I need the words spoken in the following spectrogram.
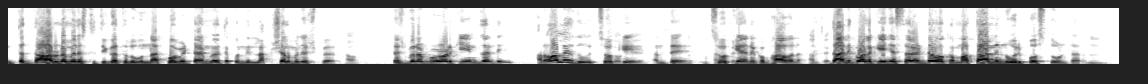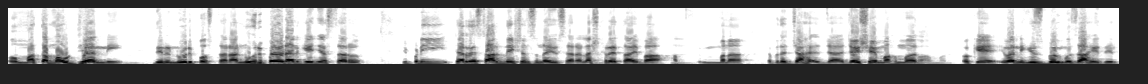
ఎంత దారుణమైన స్థితిగతులు ఉన్నా కోవిడ్ టైంలో అయితే కొన్ని లక్షల మంది చచ్చిపోయారు. చచ్చిపోయినప్పుడు వాడికి ఏంటంటే పర్వాలేదు ఇట్స్ ఓకే అంతే. ఇట్స్ ఓకే అనే ఒక భావన. దానికి వాళ్ళకి ఏం చేస్తారంటే ఒక మతాన్ని నూరిపోస్తూ ఉంటారు. ఓ మత మౌఢ్యాన్ని దీన్ని నూరిపోస్తారు. ఆ నూరిపోయడానికి ఏం చేస్తారు? ఇప్పుడు ఈ టెర్రరిస్ట్ ఆర్గనైజేషన్స్ ఉన్నాయి చూసారా? లష్కర్ ఏ తాయిబా మన లేకపోతే జైషే మహమ్మద్. ఓకే? ఇవన్నీ హిజ్బుల్ ముజాహిదీన్.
